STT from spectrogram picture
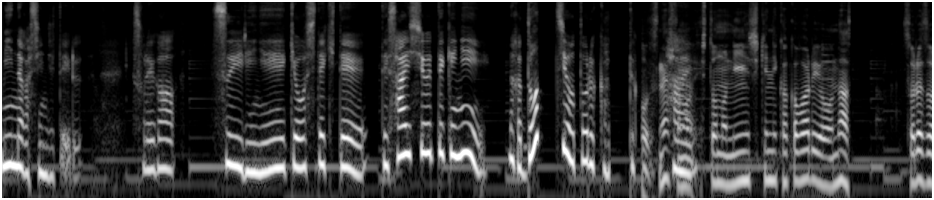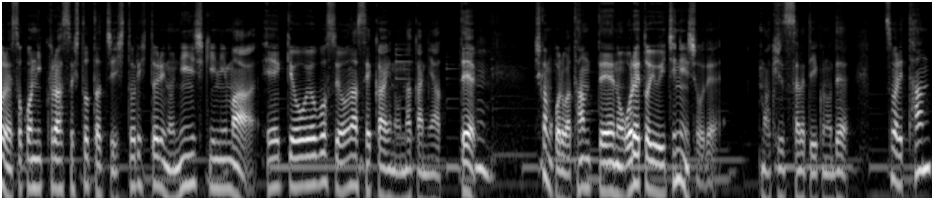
みんなが信じている。それが推理に影響してきてで最終的になんかどっちを取るかってそうですね、はい。その人の認識に関わるようなそれぞれそこに暮らす人たち一人一人の認識にまあ影響を及ぼすような世界の中にあって、うんしかもこれは探偵の俺という一人称で、まあ、記述されていくのでつまり探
